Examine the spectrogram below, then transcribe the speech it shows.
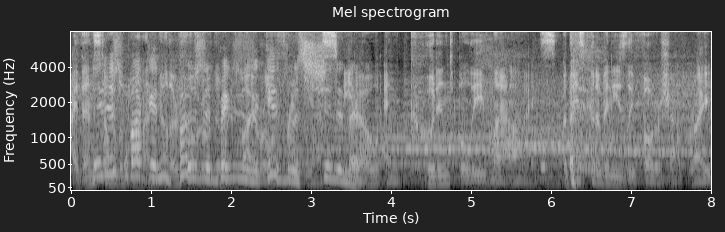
I then They stumbled upon fucking another photo that went pictures of viral kids with shit in their- Speedo and couldn't believe my eyes. But these could have been easily photoshopped, right?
